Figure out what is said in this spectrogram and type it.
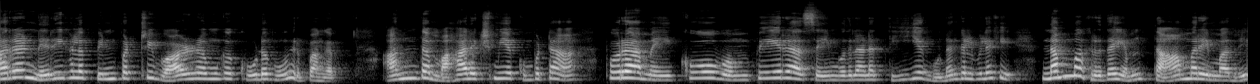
அறநெறிகளை பின்பற்றி வாழறவங்க கூடவும் இருப்பாங்க. அந்த மகாலட்சுமியை கும்பிட்டா பொறாமை கோபம் பேராசை முதலான தீய குணங்கள் விலகி நம்ம ஹிருதயம் தாமரை மாதிரி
